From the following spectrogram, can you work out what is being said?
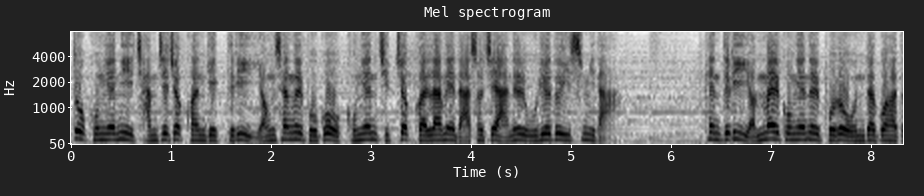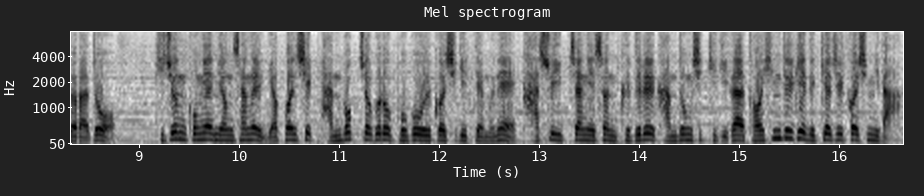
또 공연이 잠재적 관객들이 영상을 보고 공연 직접 관람에 나서지 않을 우려도 있습니다. 팬들이 연말 공연을 보러 온다고 하더라도 기존 공연 영상을 몇 번씩 반복적으로 보고 올 것이기 때문에 가수 입장에선 그들을 감동시키기가 더 힘들게 느껴질 것입니다.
